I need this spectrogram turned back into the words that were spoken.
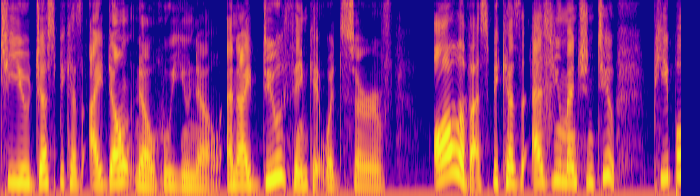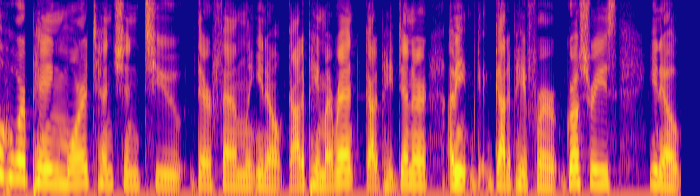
to you just because i don't know who you know and i do think it would serve all of us because as you mentioned too people who are paying more attention to their family you know got to pay my rent got to pay dinner i mean g- got to pay for groceries you know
